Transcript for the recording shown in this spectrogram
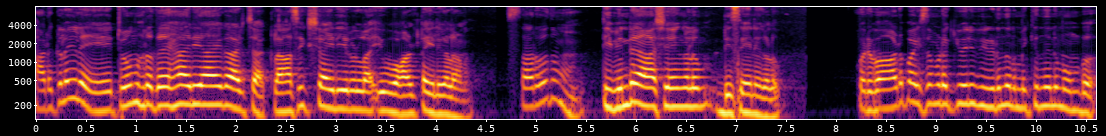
അടുക്കളയിലെ ഏറ്റവും ഹൃദയഹാരിയായ കാഴ്ച ക്ലാസിക് ശൈലിയിലുള്ള ഈ വാൾ ടൈലുകളാണ്. സർവതും ടിവിന്റെ ആശയങ്ങളും ഡിസൈനുകളും. ഒരുപാട് പൈസ മുടക്കി ഒരു വീട് നിർമ്മിക്കുന്നതിന് മുമ്പ്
